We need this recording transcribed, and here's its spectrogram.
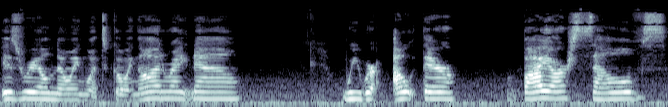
Israel, knowing what's going on right now. We were out there by ourselves.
